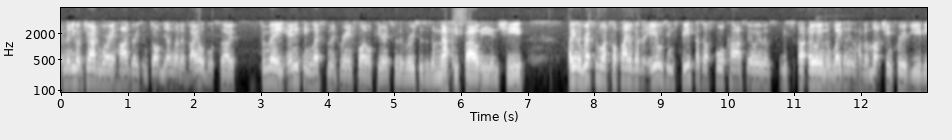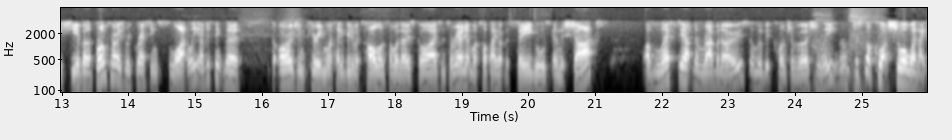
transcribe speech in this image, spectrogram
And then you've got Jared Waerea-Hargreaves and Dom Young unavailable. So for me, anything less than a grand final appearance for the Roosters is a massive failure this year. I think the rest of my top eight, I've got the Eels in fifth, as I forecast earlier in, this, uh, early in the week. I think they'll have a much improved year this year. But the Broncos regressing slightly. I just think the the origin period might take a bit of a toll on some of those guys. And to round out my top eight, I've got the Seagulls and the Sharks. I've left out the Rabbitohs a little bit controversially. I'm just not quite sure where they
